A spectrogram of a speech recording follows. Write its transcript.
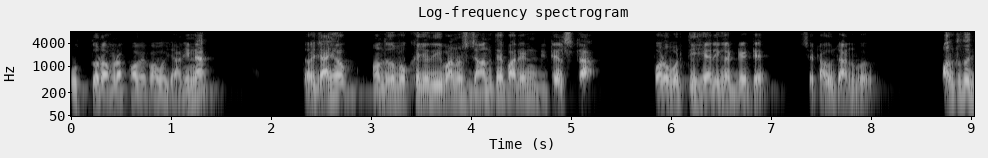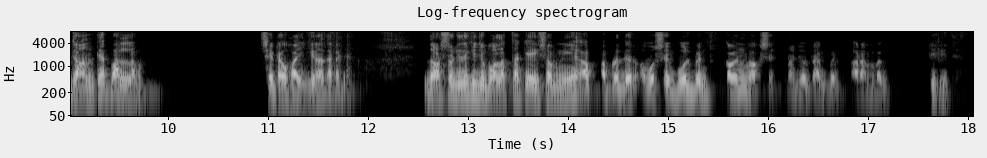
উত্তর আমরা কবে পাবো জানি না। তবে যাই হোক, অন্ততপক্ষে যদি মানুষ জানতে পারেন ডিটেলসটা, পরবর্তী হিয়ারিং এর ডেটে সেটাও জানব। অন্তত জানতে পারলাম। সেটাও হয় কিনা দেখা যাক। দর্শক, যদি কিছু বলার থাকে এইসব নিয়ে আপ- আপনাদের অবশ্যই বলবেন কমেন্ট বক্সে নজর রাখবেন আরামবাগ টিভিতে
